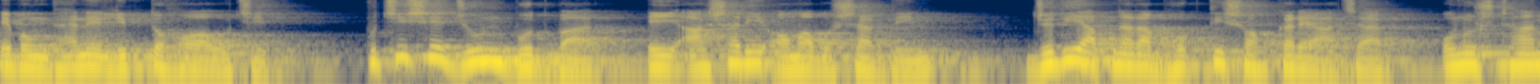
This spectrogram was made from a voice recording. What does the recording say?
এবং ধ্যানে লিপ্ত হওয়া উচিত। পঁচিশে জুন বুধবার, এই আষাঢ়ী অমাবস্যার দিন, যদি আপনারা ভক্তি সহকারে আচার, অনুষ্ঠান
